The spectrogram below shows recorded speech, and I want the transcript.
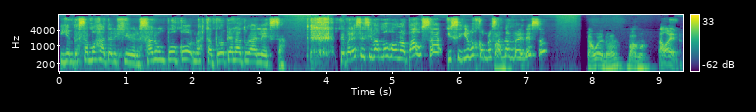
y empezamos a tergiversar un poco nuestra propia naturaleza. ¿Te parece si vamos a una pausa y seguimos conversando al regreso? Está bueno, ¿eh? Vamos. Está bueno.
